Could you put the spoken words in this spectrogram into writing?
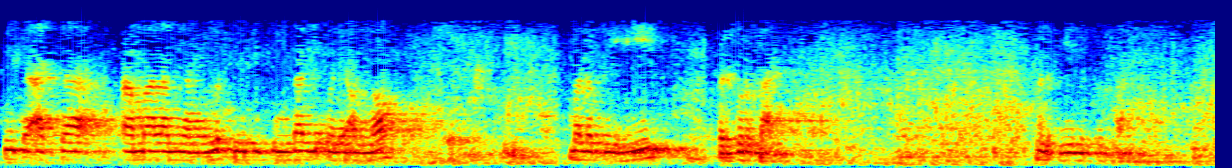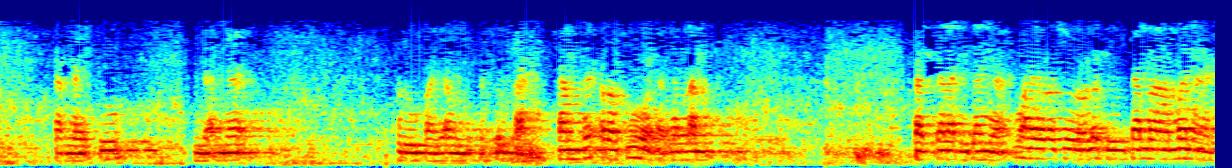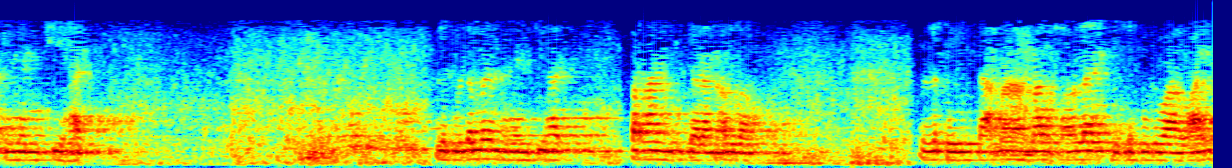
tidak ada amalan yang lebih dicintai oleh Allah melebihi berkurban melebihi berkurban karena itu hendaknya berupaya untuk berkurban sampai Rasulullah SAW tatkala ditanya wahai Rasulullah lebih utama mana dengan jihad? Lebih utama dengan jihad perang di jalan Allah lebih utama amal soleh di sepuluh awal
